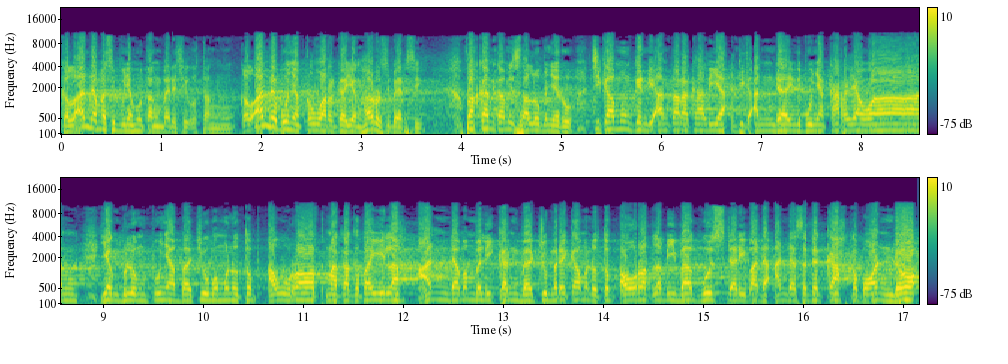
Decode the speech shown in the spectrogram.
kalau anda masih punya hutang berisi utangmu. Kalau anda punya keluarga yang harus dibersi. Bahkan kami selalu menyeru. Jika mungkin di antara kalian, jika anda ini punya karyawan yang belum punya baju menutup aurat, maka ketahuilah anda membelikan baju mereka menutup aurat lebih bagus daripada anda sedekah ke pondok.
